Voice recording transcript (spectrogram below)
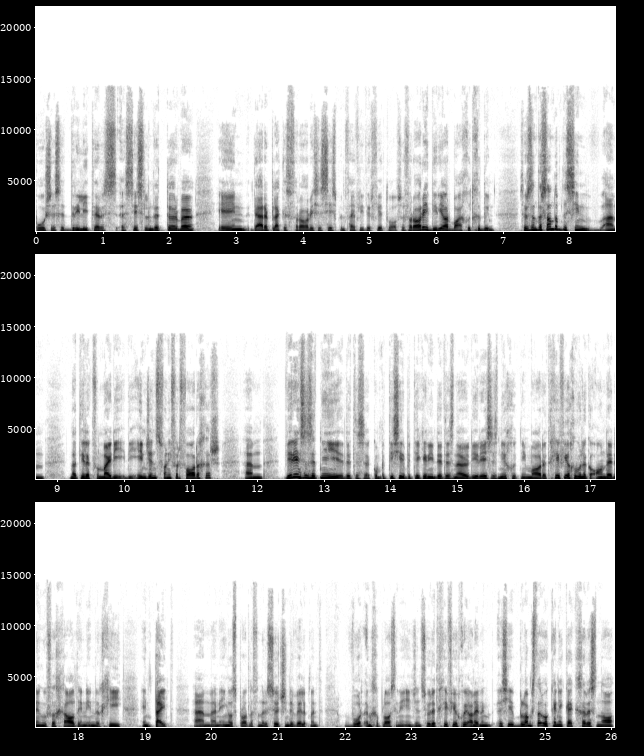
Porsche se 3 liter 6-silinder turbo en derde plek is Ferrari se 6.5 liter V12. So Ferrari het hierdie jaar baie goed gedoen. So dit is interessant om te sien um natuurlik vir my die die engines van die vervaardigers. Um weer eens is dit nie dit is 'n kompetisie, dit beteken nie dit is nou die res is nie goed nie, maar dit gee vir jou gewoonlik 'n aanduiding hoeveel geld en energie en tyd um in Engels praat hulle van research and development word ingeplaas in die engine. So dit gee vir jou goeie aanduiding. As jy belangstel ook kan jy kyk gerus na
